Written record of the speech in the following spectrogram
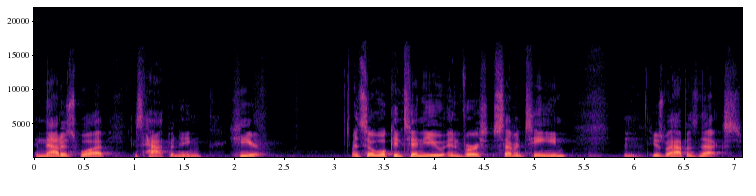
and that is what is happening here. And so we'll continue in verse 17. Here's what happens next.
